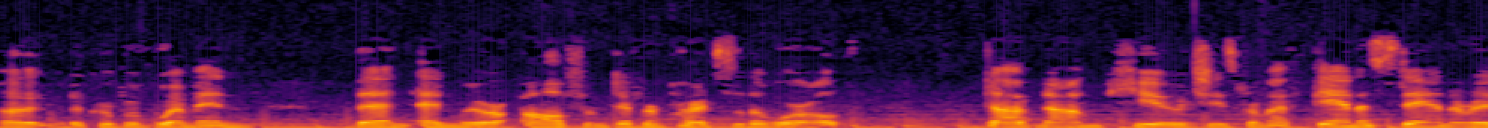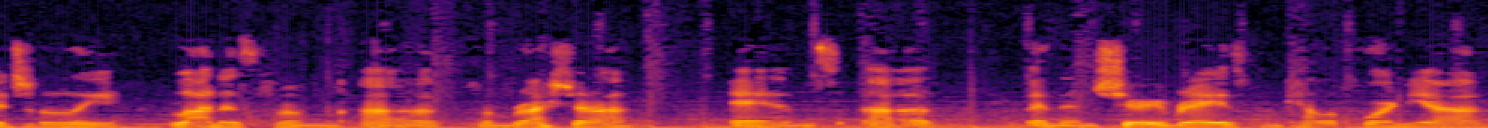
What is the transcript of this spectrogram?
a, a group of women then, and we were all from different parts of the world. Shabnam Q, she's from Afghanistan originally. Lana's from uh, from Russia, and uh, and then Sherry Ray is from California.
